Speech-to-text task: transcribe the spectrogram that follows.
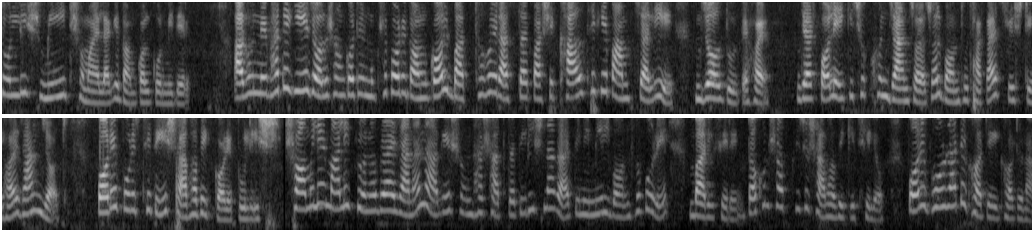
চল্লিশ মিনিট সময় লাগে দমকল কর্মীদের। আগুন নেভাতে গিয়ে জলসংকটের মুখে পড়ে দমকল, বাধ্য হয়ে রাস্তার পাশে খাল থেকে পাম্প চালিয়ে জল তুলতে হয়, যার ফলে কিছুক্ষণ যান চলাচল বন্ধ থাকায় সৃষ্টি হয় যানজট। পরে পরিস্থিতি স্বাভাবিক করে পুলিশ। সমিলের মালিক প্রণব রায় জানান, আগে সন্ধ্যা সাতটা তিরিশ নাগাদ তিনি মিল বন্ধ করে বাড়ি ফেরেন, তখন সবকিছু স্বাভাবিকই ছিল। পরে ভোর রাতে ঘটে এই ঘটনা।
